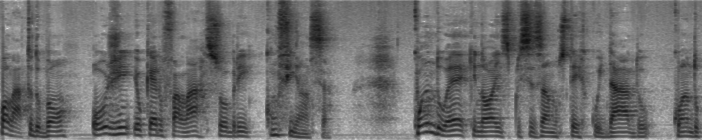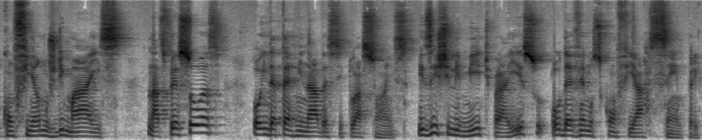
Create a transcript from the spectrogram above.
Olá, tudo bom? Hoje eu quero falar sobre confiança. Quando é que nós precisamos ter cuidado quando confiamos demais nas pessoas ou em determinadas situações? Existe limite para isso ou devemos confiar sempre?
